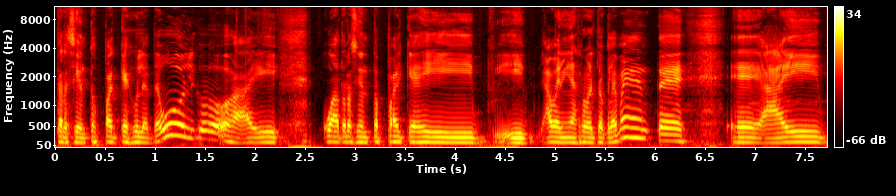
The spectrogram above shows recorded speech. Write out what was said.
300 parques Julián de Burgos, hay 400 parques y, y Avenida Roberto Clemente, eh, hay,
